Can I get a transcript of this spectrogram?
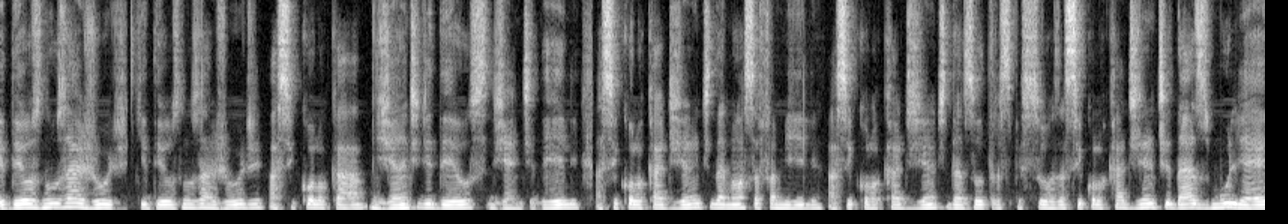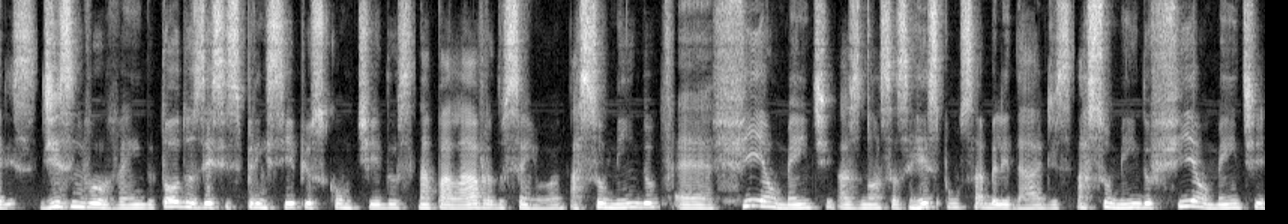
Que Deus nos ajude, que Deus nos ajude a se colocar diante de Deus, diante dele, a se colocar diante da nossa família, a se colocar diante das outras pessoas, a se colocar diante das mulheres, desenvolvendo todos esses princípios contidos na palavra do Senhor, assumindo é, fielmente as nossas responsabilidades, assumindo fielmente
